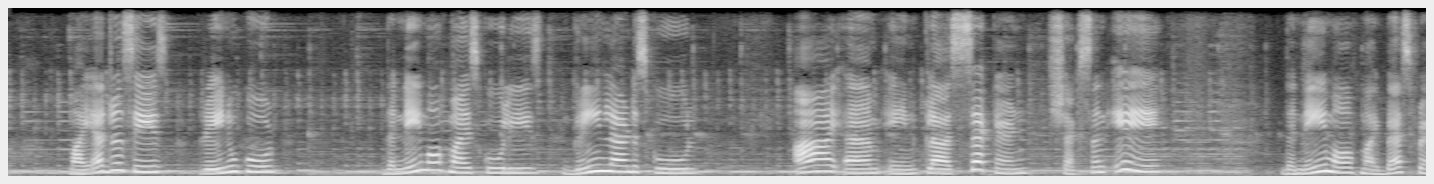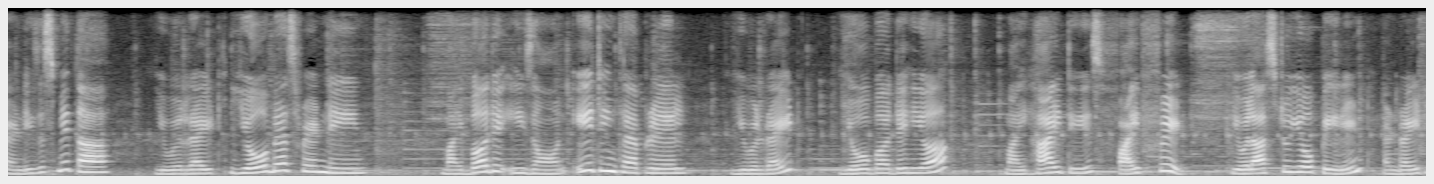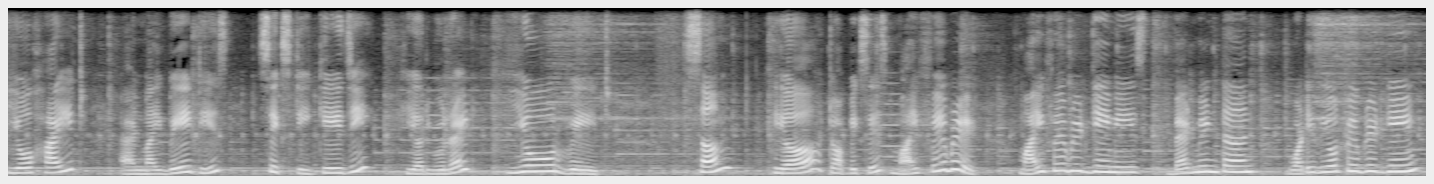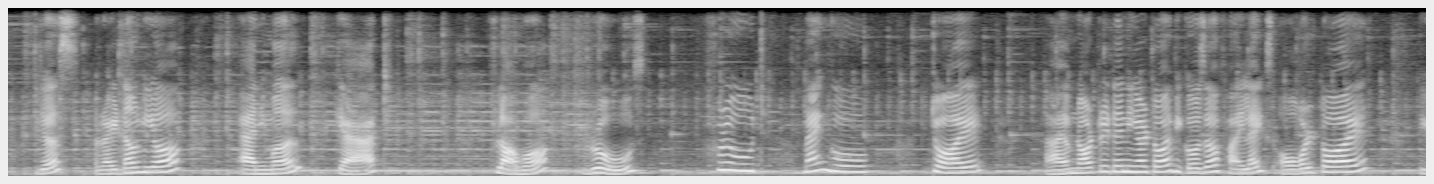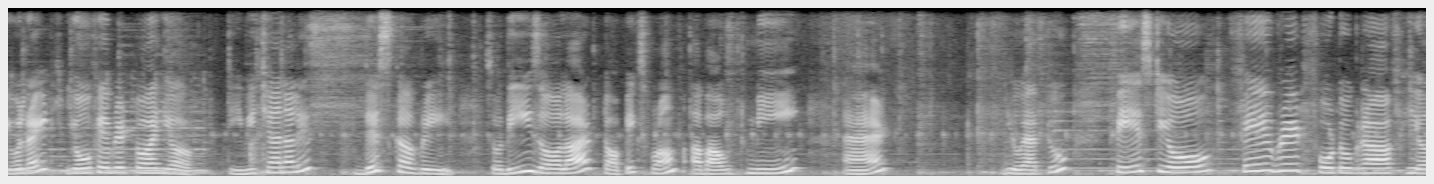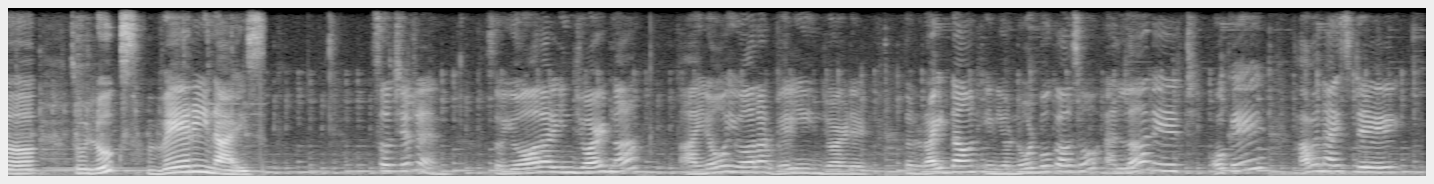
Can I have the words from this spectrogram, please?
My address is Renukoot. The name of my school is Greenland School. I am in class 2nd, section A. The name of my best friend is Smita. You will write your best friend name. My birthday is on 18th April. You will write your birthday here. My height is 5 feet. You will ask to your parent and write your height and my weight is 60 kg. Here you will write your weight. Some here topics is my favorite. My favorite game is badminton. What is your favorite game? Just write down here animal, cat, flower, rose, fruit, mango, toy. I am not written here toy because of I likes all toy. You will write your favorite toy here. TV channel is discovery. So these all are topics from about me and you have to paste your favorite photograph here. So looks very nice. So children so you all are enjoyed now i know you all are very enjoyed it. So write down in your notebook also and learn it. Okay? Have a nice day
